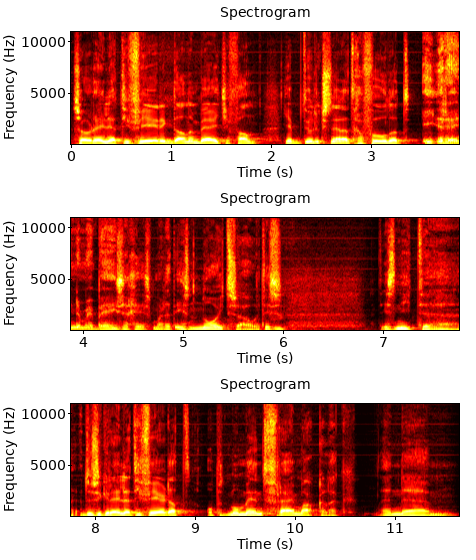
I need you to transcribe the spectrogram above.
Zo relativeer ik dan een beetje van. Je hebt natuurlijk snel het gevoel dat iedereen ermee bezig is, maar dat is nooit zo. Het is, het is niet. Uh, dus ik relativeer dat op het moment vrij makkelijk. En um,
